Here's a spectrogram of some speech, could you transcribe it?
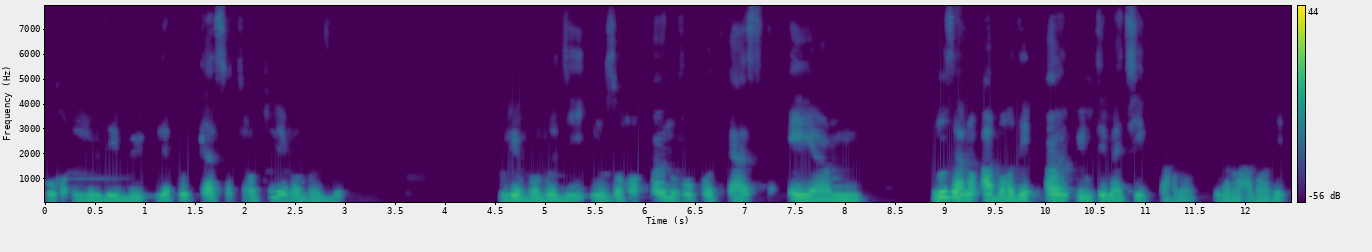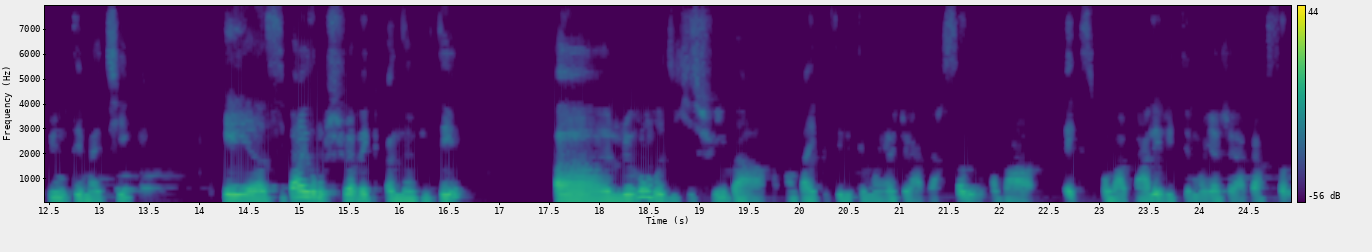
pour le début, les podcasts sortiront tous les vendredis. Tous les vendredis, nous aurons un nouveau podcast et euh, nous allons aborder un, une thématique, pardon, nous allons aborder une thématique. Et euh, si par exemple je suis avec un invité, le vendredi qui suit, bah, on va écouter le témoignage de la personne, on va, on va parler du témoignage de la personne.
